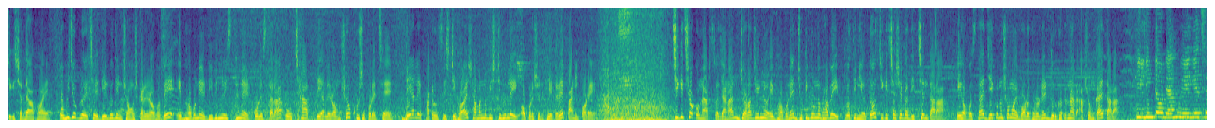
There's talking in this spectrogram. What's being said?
চিকিৎসা দেওয়া হয়। অভিযোগ রয়েছে, দীর্ঘদিন সংস্কারের অভাবে এ ভবনের বিভিন্ন স্থানের পোলেস্তারা ও ছাদ দেয়ালের অংশ খসে পড়েছে। দেয়ালে ফাটল সৃষ্টি হয়, সামান্য বৃষ্টি হলেই অপারেশন থিয়েটারে পানি পড়ে। চিকিৎসক ও নার্সরা জানান, জরাজীর্ণ এই ভবনে ঝুঁকিপূর্ণভাবেই প্রতিনিয়ত চিকিৎসা সেবা দিচ্ছেন তারা। এই অবস্থায় যে কোনো সময় বড় ধরনের দুর্ঘটনার আশঙ্কায় তারা। বিল্ডিংটাও ড্যাম হয়ে গিয়েছে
